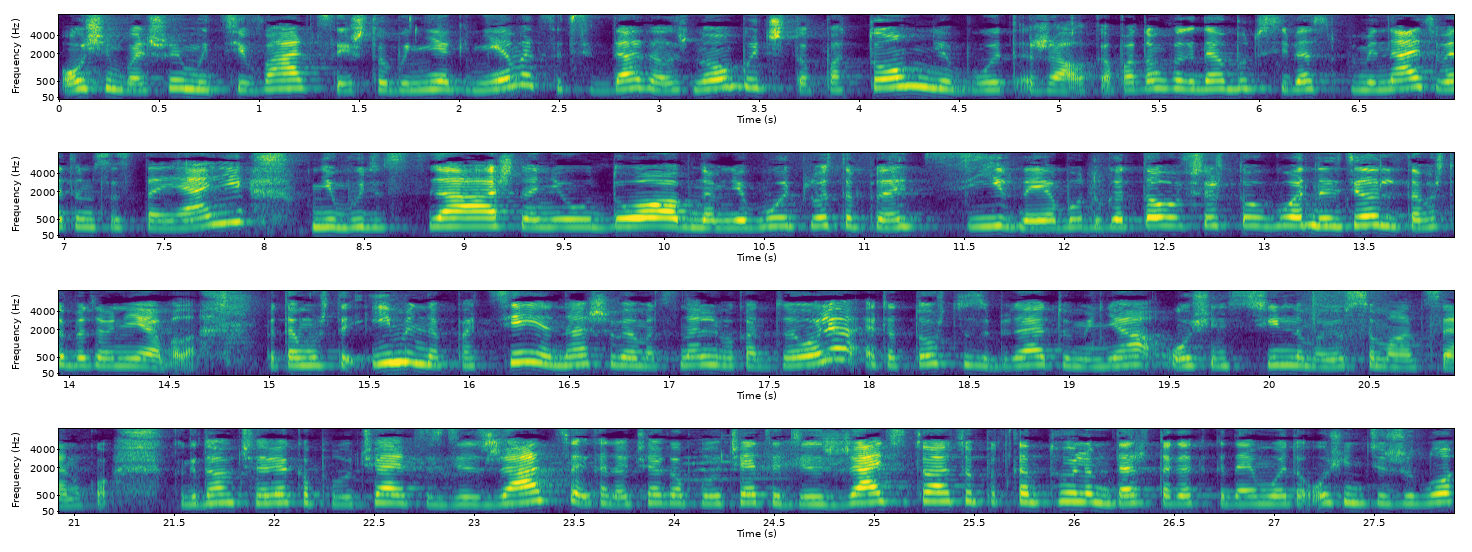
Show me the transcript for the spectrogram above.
Очень большой мотивацией, чтобы не гневаться, всегда должно быть, что потом мне будет жалко. Потом, когда я буду себя вспоминать в этом состоянии, мне будет страшно, неудобно, мне будет просто противно, я буду готова все что угодно сделать для того, чтобы этого не было. Потому что именно потеря нашего эмоционального контроля — это то, что забирает у меня очень сильно мою самооценку. Когда у человека получается сдержаться, когда у человека получается держать ситуацию под контролем, даже тогда, когда ему это очень тяжело,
